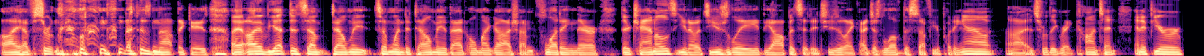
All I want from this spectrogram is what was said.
I have certainly learned that that is not the case. I, I have yet to some, tell me someone to tell me that, oh my gosh, I'm flooding their their channels. You know, it's usually the opposite. It's usually like I just love the stuff you're putting out. Uh, it's really great content. And if you're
